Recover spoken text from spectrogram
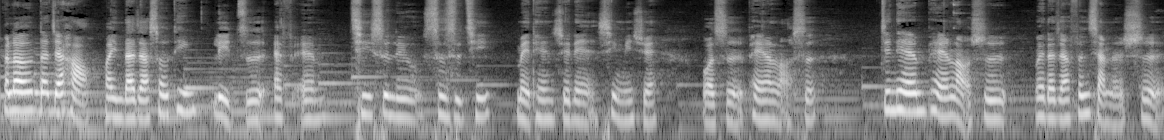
Hello，大家好，欢迎大家收听荔枝 FM 七四六四十七，每天学点姓名学，我是佩恩老师。今天佩恩老师为大家分享的是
